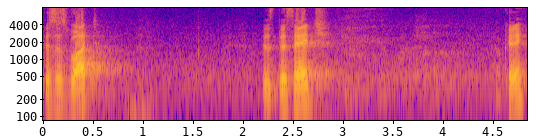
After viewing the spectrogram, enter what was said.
this is what? This this edge, okay.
